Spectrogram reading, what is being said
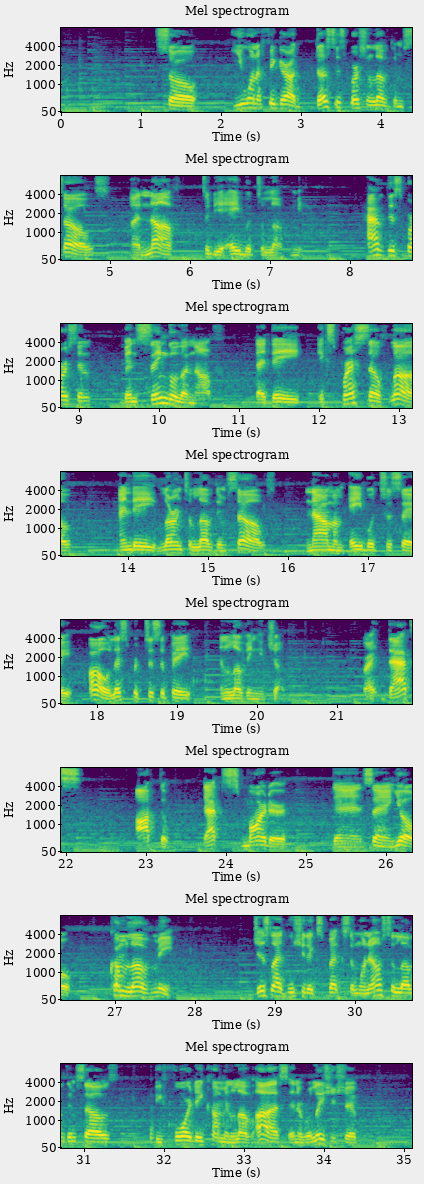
So you want to figure out does this person love themselves enough to be able to love me? Have this person been single enough that they express self love and they learn to love themselves? Now I'm able to say, oh, let's participate in loving each other right? That's optimal. That's smarter than saying, yo, come love me. Just like we should expect someone else to love themselves before they come and love us in a relationship,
